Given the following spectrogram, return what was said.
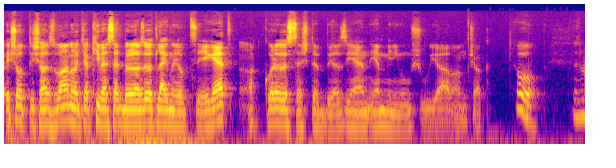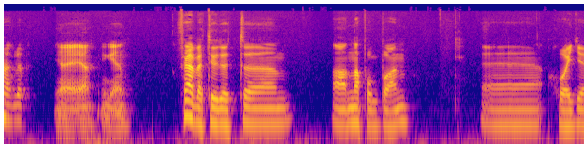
és ott is az van, hogyha kiveszed belőle az öt legnagyobb céget, akkor az összes többi az ilyen, ilyen minimum súlyjal van csak. Ó, ez meglep. Ja, ja, ja, igen. Felvetődött a napokban, hogy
